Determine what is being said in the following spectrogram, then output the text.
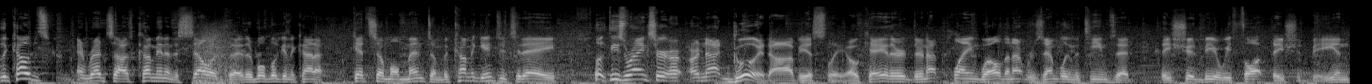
The Cubs and Red Sox come in in the cellar today. They're both looking to kind of get some momentum. But coming into today, look, these ranks are, are, are, not good, obviously, okay? They're, they're not playing well. They're not resembling the teams that they should be or we thought they should be. And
